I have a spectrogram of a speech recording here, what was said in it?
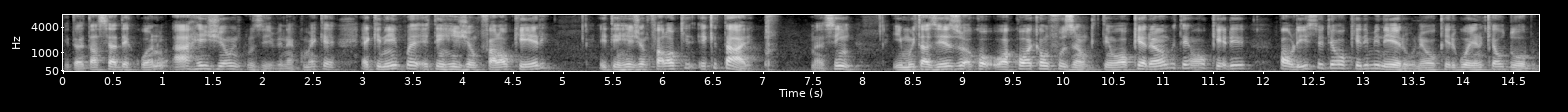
Então ele está se adequando à região, inclusive, né? Como é que é? É que nem tem região que fala alqueire e tem região que fala hectare, não é assim? E muitas vezes qual é a confusão? Que tem o alqueirão e tem o alqueire paulista e tem o alqueire mineiro, né? O alqueire goiano que é o dobro.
